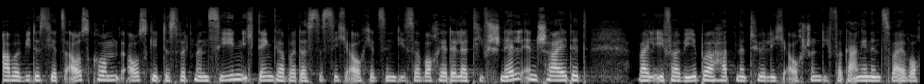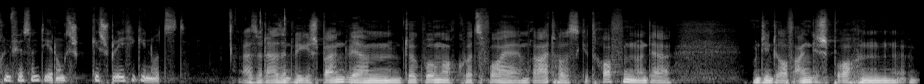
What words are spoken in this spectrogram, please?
Aber wie das jetzt auskommt, ausgeht, das wird man sehen. Ich denke aber, dass das sich auch jetzt in dieser Woche relativ schnell entscheidet, weil Eva Weber hat natürlich auch schon die vergangenen zwei Wochen für Sondierungsgespräche genutzt. Also da sind wir gespannt. Wir haben Dirk Wurm auch kurz vorher im Rathaus getroffen und er und ihn darauf angesprochen,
